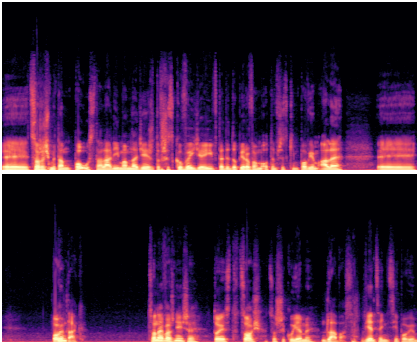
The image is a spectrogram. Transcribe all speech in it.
yy, co żeśmy tam poustalali. Mam nadzieję, że to wszystko wyjdzie i wtedy dopiero Wam o tym wszystkim powiem, ale yy, powiem tak. Co najważniejsze, to jest coś, co szykujemy dla Was. Więcej nic nie powiem.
